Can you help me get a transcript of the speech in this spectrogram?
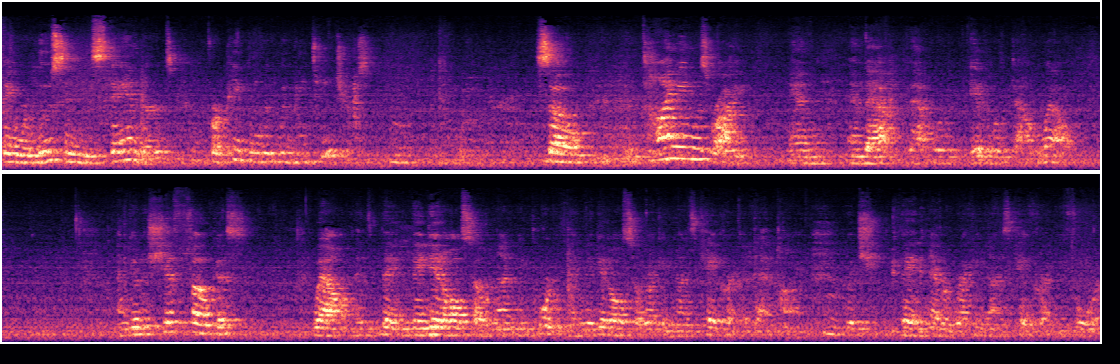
they were loosening standards for people that would be teachers. So the timing was right and, and that, that it worked out well. I'm gonna shift focus. Well, they, they did also, and an important thing, they did also recognize CACREP at that time, which they had never recognized CACREP before.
